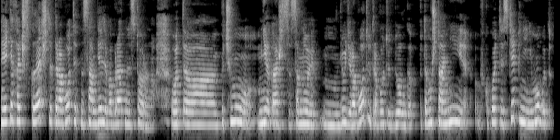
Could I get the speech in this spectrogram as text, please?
я тебе хочу сказать, что это работает на самом деле в обратную сторону. Вот э, почему, мне кажется, со мной люди работают, работают долго, потому что они в какой-то степени не могут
